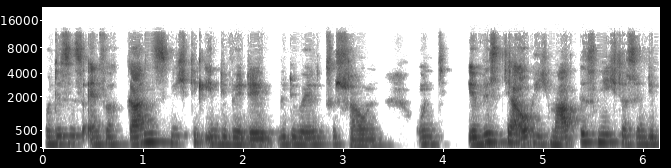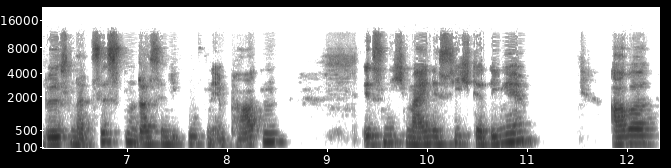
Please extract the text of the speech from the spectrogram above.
Und es ist einfach ganz wichtig, individuell zu schauen. Und ihr wisst ja auch, ich mag das nicht, das sind die bösen Narzissten und das sind die guten Empathen. Ist nicht meine Sicht der Dinge. Aber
